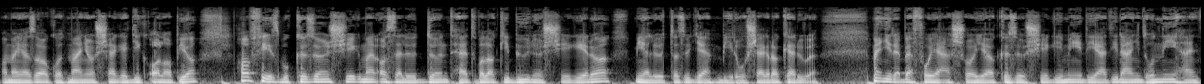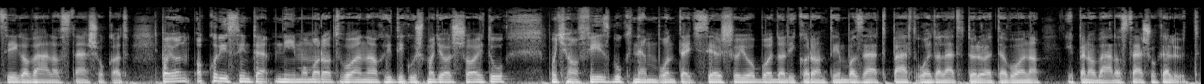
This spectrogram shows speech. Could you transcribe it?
amely az alkotmányosság egyik alapja, ha a Facebook közönség már azelőtt dönthet valaki bűnösségéről, mielőtt az ügye bíróságra kerül. Mennyire befolyásolja a közösségi médiát irány irányító néhány cég a választásokat. Vajon akkor is szinte néma maradt volna a kritikus magyar sajtó, hogyha a Facebook nem bont egy szélső jobboldali karanténba zárt párt oldalát törölte volna éppen a választások előtt?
